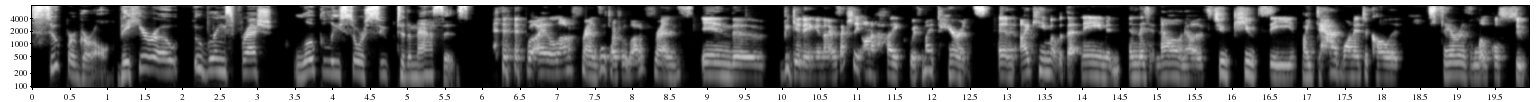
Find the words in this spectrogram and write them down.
Soupergirl, the hero who brings fresh, locally sourced soup to the masses? well, I had a lot of friends. I talked to a lot of friends in the beginning, and I was actually on a hike with my parents, and I came up with that name, and, and they said, no, no, it's too cutesy. My dad wanted to call it Sara's Local Soup.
